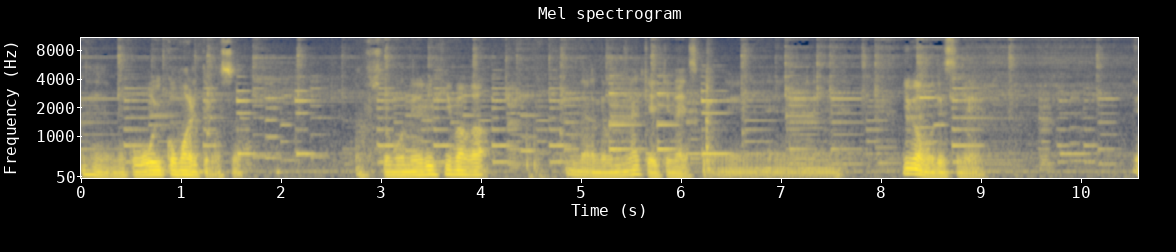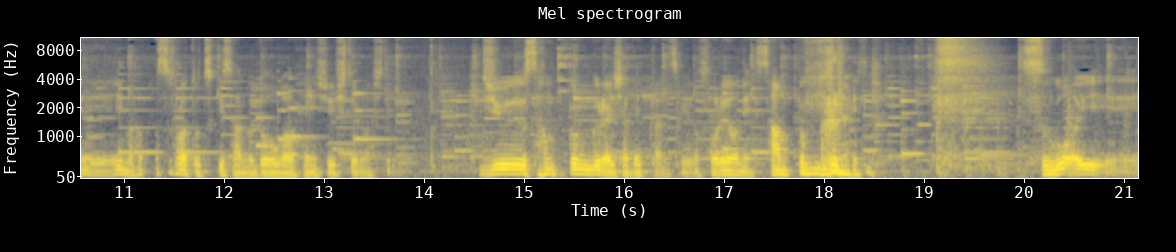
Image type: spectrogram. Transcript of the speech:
ねえ僕追い込まれてますよ。ちょっともう寝る暇がなでも寝なきゃいけないですけどね。今もですねえー、今空と月さんの動画を編集しておりまして13分ぐらい喋ったんですけどそれをね3分ぐらいに。すごい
